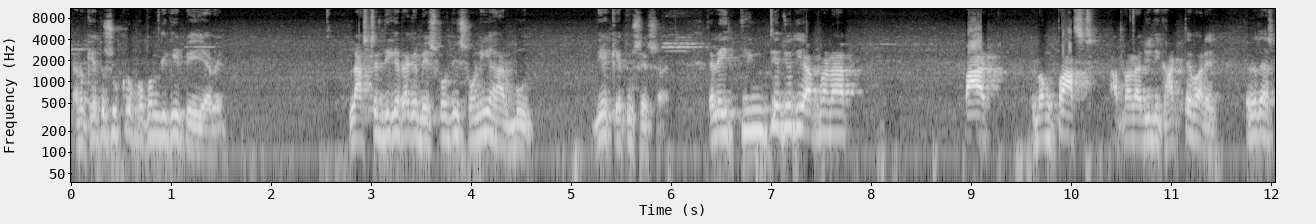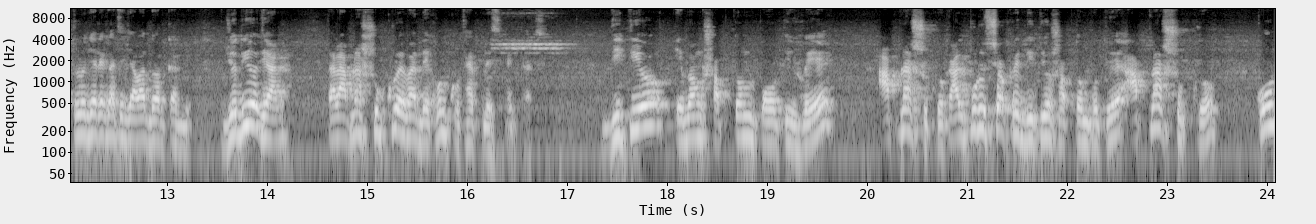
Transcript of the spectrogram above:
কারণ কেতু শুক্র প্রথম দিকেই পেয়ে যাবেন। লাস্টের দিকে থাকে বৃহস্পতি, শনি আর বুধ, দিয়ে কেতু শেষ হয়। তাহলে এই তিনটে যদি আপনারা পার্ট এবং পাস্ট আপনারা যদি ঘাঁটতে পারেন, তাহলে তো অ্যাস্ট্রোলজারের কাছে যাওয়ার দরকার নেই। যদিও যান তাহলে আপনার শুক্র এবার দেখুন কোথায় প্লেসমেন্ট আছে। দ্বিতীয় এবং সপ্তম পতি হয়ে আপনার শুক্র, কালপুরুষ চক্রের দ্বিতীয় সপ্তম পতি হয়ে আপনার শুক্র কোন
